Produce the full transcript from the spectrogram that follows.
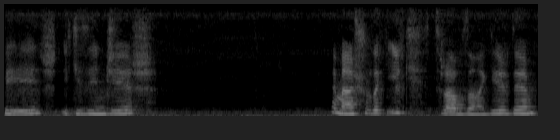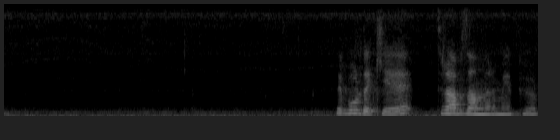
1 2 zincir. Hemen şuradaki ilk trabzana girdim. Ve buradaki trabzanlarımı yapıyorum.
